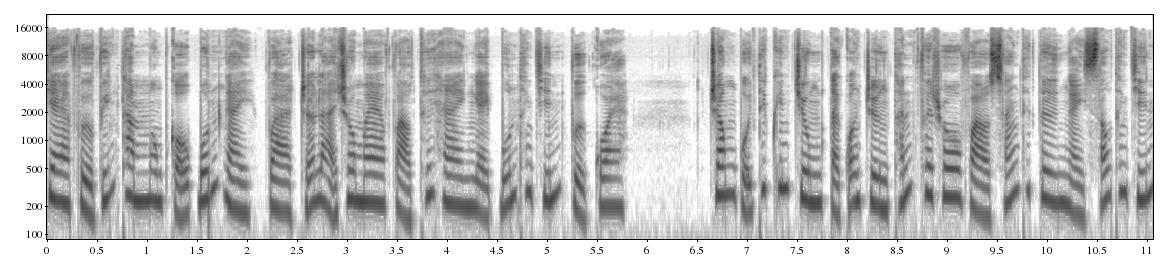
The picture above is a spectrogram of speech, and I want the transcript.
Cha vừa viếng thăm Mông Cổ 4 ngày và trở lại Roma vào thứ Hai ngày 4 tháng 9 vừa qua. Trong buổi tiếp kiến chung tại quảng trường Thánh Phêrô vào sáng thứ Tư ngày 6 tháng 9,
